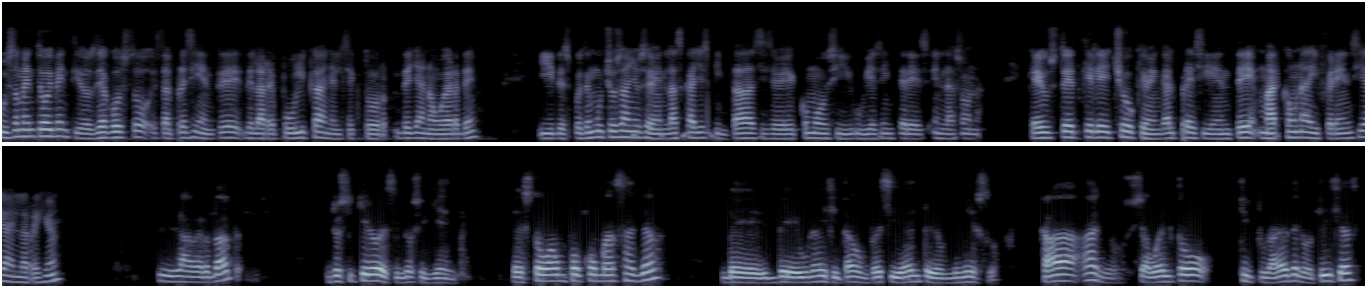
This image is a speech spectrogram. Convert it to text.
Justamente hoy, 22 de agosto, está el presidente de la República en el sector de Llano Verde y después de muchos años se ven las calles pintadas y se ve como si hubiese interés en la zona. ¿Cree usted que el hecho que venga el presidente marca una diferencia en la región? La verdad, yo sí quiero decir lo siguiente. Esto va un poco más allá de, una visita de un presidente, de un ministro. Cada año se ha vuelto titulares de noticias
